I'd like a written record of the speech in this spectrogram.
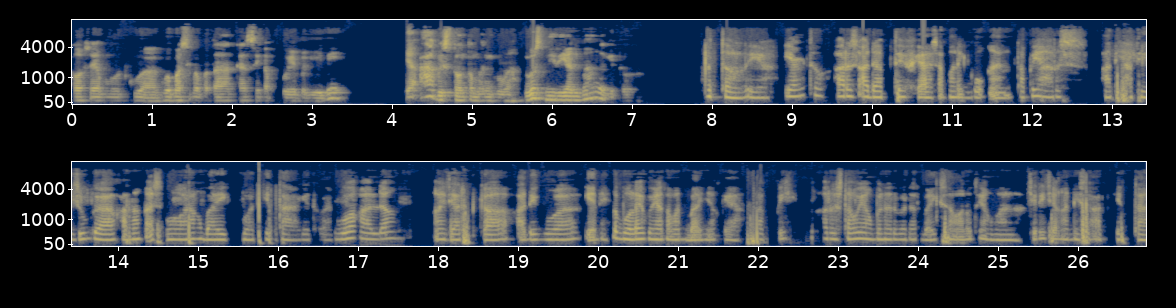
kalau saya menurut gue gue masih mempertahankan sikap gue begini ya abis dong teman gue gue sendirian banget gitu Betul, iya. Ya itu harus adaptif ya sama lingkungan, tapi harus hati-hati juga karena gak semua orang baik buat kita gitu kan. Gue kadang ngajarin ke adik gue gini, lo boleh punya teman banyak ya, tapi harus tahu yang benar-benar baik sama lo tuh yang mana. Jadi jangan di saat kita,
